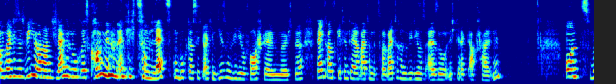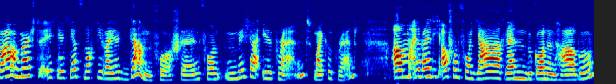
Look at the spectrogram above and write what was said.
und weil dieses Video noch nicht lang genug ist, kommen wir nun endlich zum letzten Buch, das ich euch in diesem Video vorstellen möchte. Denkt dran, es geht hinterher weiter mit zwei weiteren Videos, also nicht direkt abschalten. Und zwar möchte ich euch jetzt noch die Reihe Gun vorstellen von Michael Grant, Michael Grant. Ähm, eine Reihe, die ich auch schon vor Jahren begonnen habe.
